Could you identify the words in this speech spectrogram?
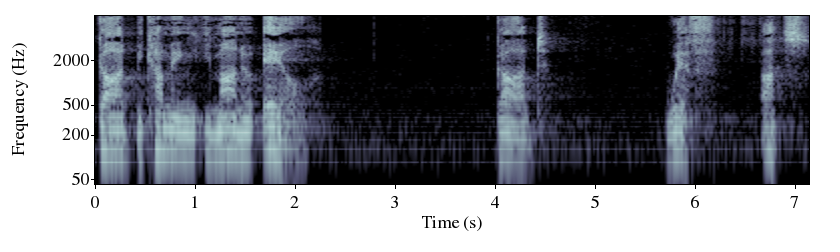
God becoming Immanuel, God with us.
